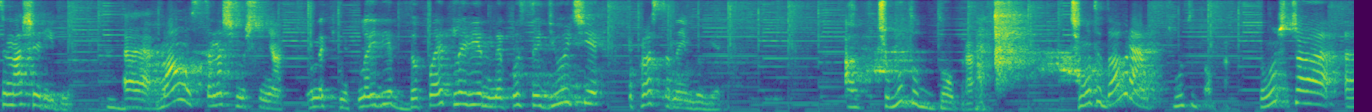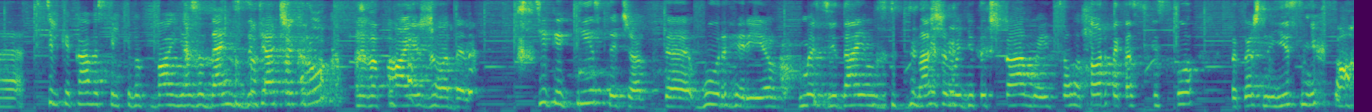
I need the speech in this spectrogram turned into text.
це наше рідне. Е, Маус це наші мишенята. Вони кмітливі, допитливі, непосидючі і просто неймовірні. А чому тут добре? Чому це добре? Чому тут добре? Тому що е, стільки кави, скільки випиваю я за день з дитячих рук, не випиває жоден. Стільки кістечок, е, бургерів ми з'їдаємо з нашими діточками і цього тортика з піску також не їсть ніхто.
